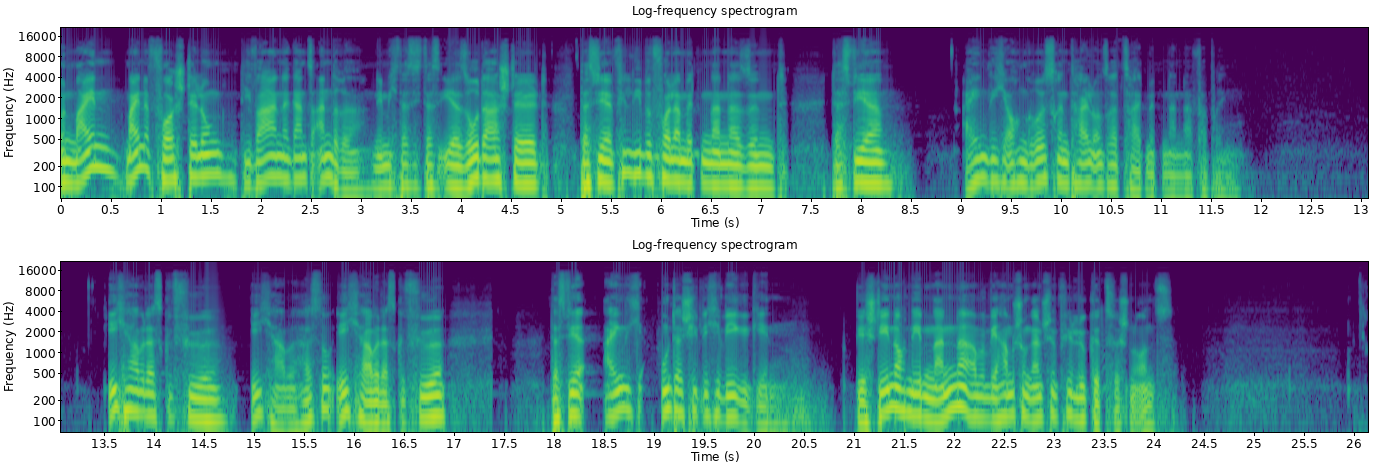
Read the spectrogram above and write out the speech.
Und mein, meine Vorstellung, die war eine ganz andere, nämlich, dass sich das eher so darstellt, dass wir viel liebevoller miteinander sind, dass wir eigentlich auch einen größeren Teil unserer Zeit miteinander verbringen. Ich habe das Gefühl, ich habe, hörst du, ich habe das Gefühl, dass wir eigentlich unterschiedliche Wege gehen. Wir stehen noch nebeneinander, aber wir haben schon ganz schön viel Lücke zwischen uns.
